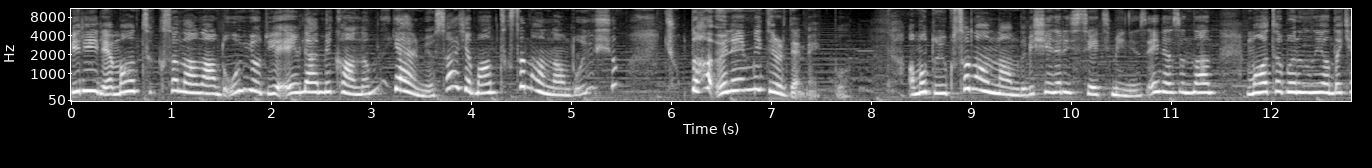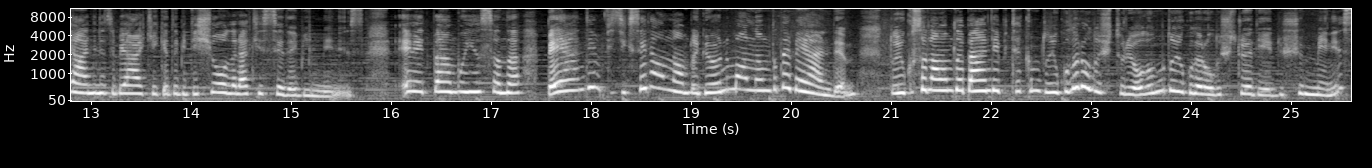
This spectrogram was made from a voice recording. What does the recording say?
biriyle mantıksal anlamda uyuyor diye evlenmek anlamına gelmiyor. Sadece mantıksal anlamda uyuşum çok daha önemlidir demek bu. Ama duygusal anlamda bir şeyler hissetmeniz, en azından muhatabınızın yanında kendinizi bir erkek ya da bir dişi olarak hissedebilmeniz. Evet ben bu insanı beğendim, fiziksel anlamda, görünüm anlamda da beğendim. Duygusal anlamda bende bir takım duygular oluşturuyor, olumlu duygular oluşturuyor diye düşünmeniz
